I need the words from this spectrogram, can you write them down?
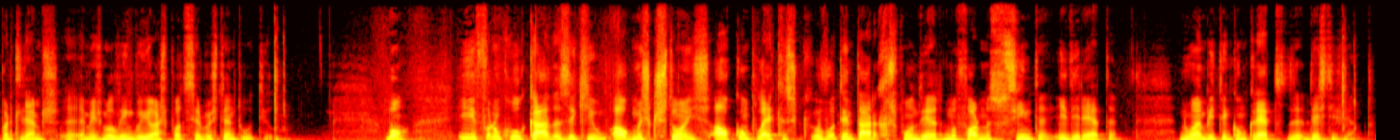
partilhamos a mesma língua e eu acho que pode ser bastante útil. Bom, e foram colocadas aqui algumas questões algo complexas que eu vou tentar responder de uma forma sucinta e direta no âmbito em concreto de, deste evento.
